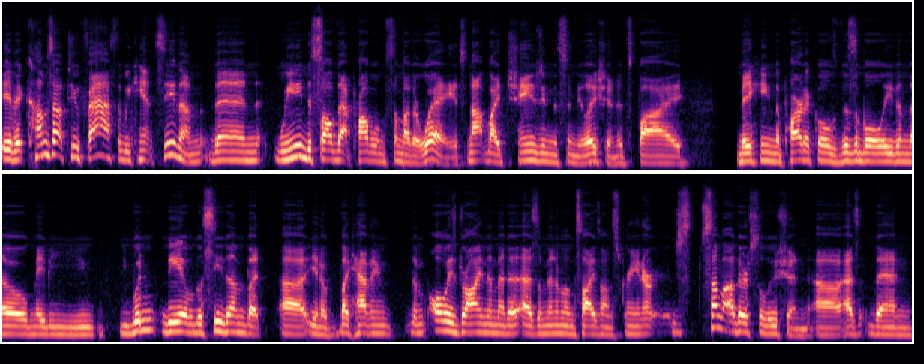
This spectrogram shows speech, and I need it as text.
if it comes out too fast and we can't see them, then we need to solve that problem some other way. It's not by changing the simulation. It's by making the particles visible even though maybe you, you wouldn't be able to see them, but, uh, you know, like having them, always drawing them a, as a minimum size on screen or just some other solution uh, as than,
